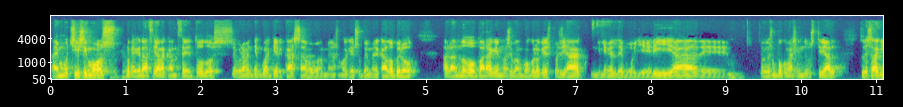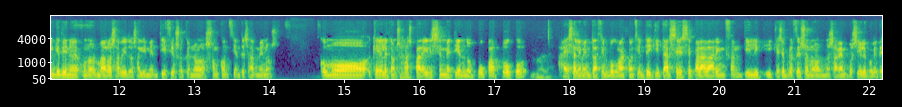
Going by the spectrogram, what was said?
hay muchísimos, por desgracia, al alcance de todos, seguramente en cualquier casa o al menos en cualquier supermercado, pero hablando para que no sepa un poco lo que es, pues ya a nivel de bollería, de todo que es un poco más industrial. Entonces, alguien que tiene unos malos hábitos alimenticios o que no son conscientes al menos, ¿Cómo, ¿Qué le aconsejas para irse metiendo poco a poco a esa alimentación un poco más consciente y quitarse ese paladar infantil y, que ese proceso no nos haga imposible? Porque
